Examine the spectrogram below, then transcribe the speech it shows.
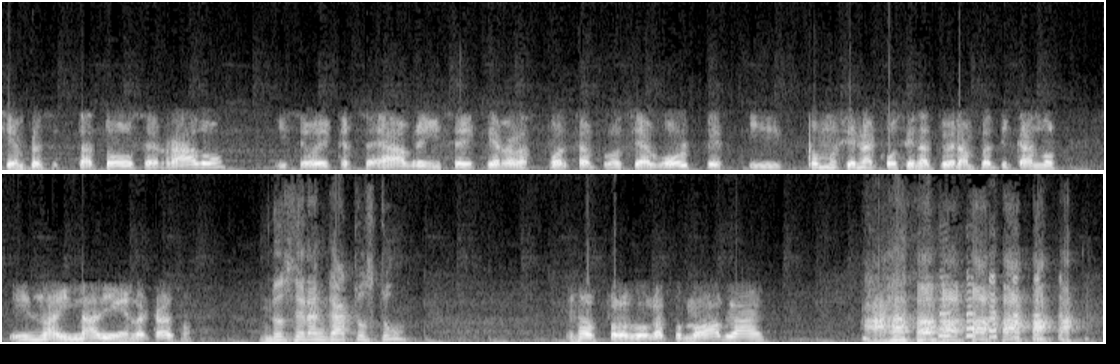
siempre está todo cerrado y se oye que se abren y se cierran las puertas, pero hacía golpes y como si en la cocina estuvieran platicando y no hay nadie en la casa. ¿No serán gatos tú? No, pero los gatos no hablan.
